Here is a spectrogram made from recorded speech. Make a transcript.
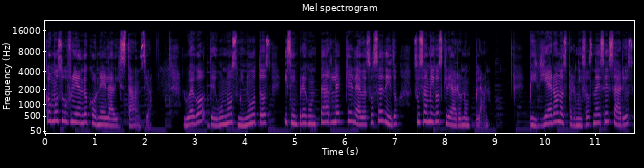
como sufriendo con él a distancia. Luego de unos minutos y sin preguntarle qué le había sucedido, sus amigos crearon un plan. Pidieron los permisos necesarios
